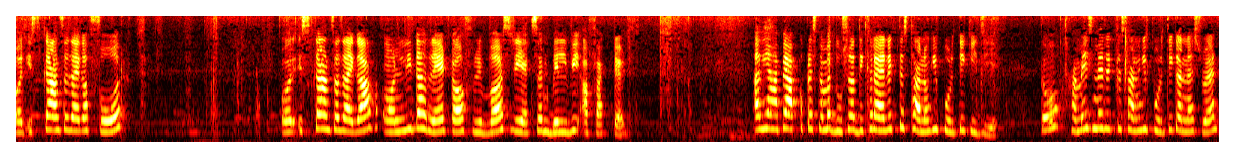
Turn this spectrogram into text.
और इसका आंसर जाएगा फोर और इसका आंसर जाएगा only the rate of reverse reaction will be affected अब यहाँ पे आपको प्रश्न नंबर दूसरा दिख रहा है, रिक्त स्थानों की पूर्ति कीजिए। तो हमें इसमें रिक्त स्थानों की पूर्ति करना है, स्टूडेंट।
